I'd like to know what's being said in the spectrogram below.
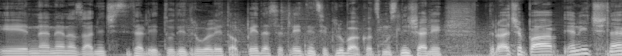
in ne na zadnje čestitali tudi drugo leto, 50-letnici kluba, kot smo slišali. Drugače pa je nič, ne,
